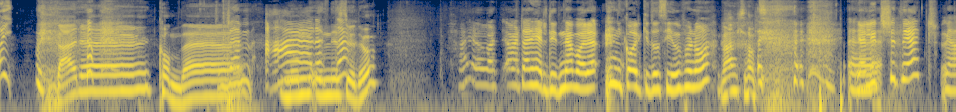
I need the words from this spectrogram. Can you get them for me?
Oi! Der eh, kom det Hvem er noen inn i dette? studio. Hei, jeg har, vært, jeg har vært her hele tiden. Jeg bare ikke orket å si noe før nå. Nei, ikke sant? Jeg er litt sjenert. Ja,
